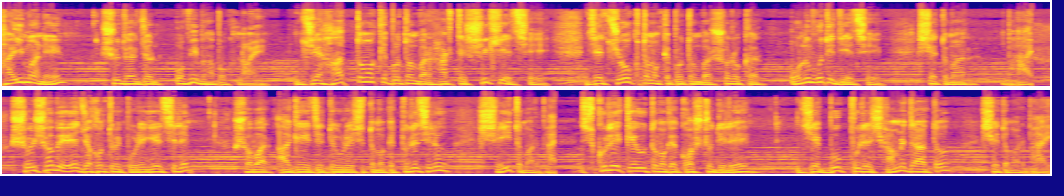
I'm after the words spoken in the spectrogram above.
ভাই মানে শুধু একজন অভিভাবক নয়, যে হাত তোমাকে প্রথমবার হাঁটতে শিখিয়েছে, যে চোখ তোমাকে প্রথমবার সুরক্ষার অনুভূতি দিয়েছে, সে তোমার ভাই। শৈশবে যখন তুমি পড়ে গিয়েছিলে, সবার আগে যে দৌড়ে এসে তোমাকে তুলেছিল, সেই তোমার ভাই। স্কুলে কেউ তোমাকে কষ্ট দিলে, যে বুক ফুলে সামনে দাঁড়াতো, সে তোমার ভাই।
